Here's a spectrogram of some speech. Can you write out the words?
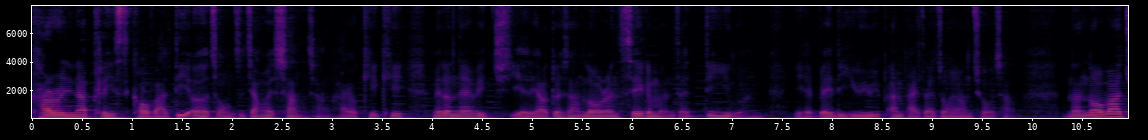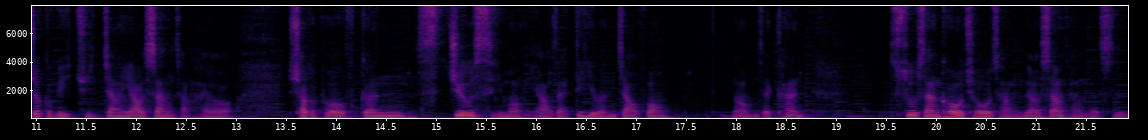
Karolina Pliskova 第二种子将会上场，还有 Kiki Medonevich 也要对上 Lauren Sigmund，在第一轮也被李玉安排在中央球场。那 Nova Djokovic 将要上场，还有 Sharapov 跟 Juicy 梦也要在第一轮交锋。那我们再看苏珊寇球场要上场的是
